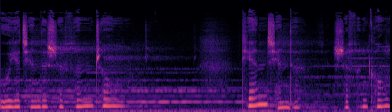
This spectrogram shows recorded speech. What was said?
午夜前的十分钟，天显得十分空，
